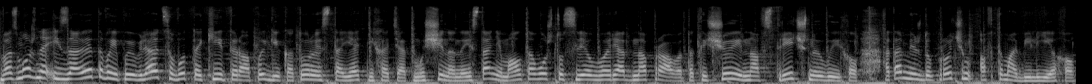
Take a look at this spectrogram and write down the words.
Возможно, из-за этого и появляются вот такие торопыги, которые стоять не хотят. Мужчина на Истане мало того, что с левого ряда направо, так еще и на встречную выехал. А там, между прочим, автомобиль ехал.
